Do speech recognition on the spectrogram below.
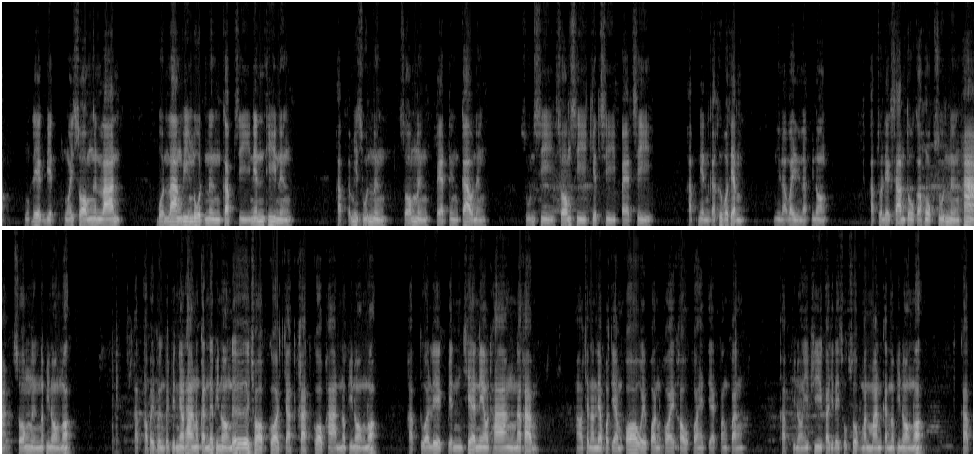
เลขเด็ดหวยซองเงินล้าน บนล่างวิ่งรูด1กับ4เน้นที่1ครับก็มี01 21 81 91 04 24 74 84ครับเน้นก็คือพอแถมนี่ละไว้นี่ละพี่น้อง ครับส่วนเลข3ตัวก็601521นะพี่น้องเนาะครับเอาไปเบิ่งไปเป็นแนวทางน้ำกันเด้อพี่น้องเด้อชอบก็จัดขัดก็ผ่านเนาะพี่น้องเนาะครับตัวเลขเป็นแค่แนวทางนะครับ เอาฉะนั้นแล้วพอเตรียมขออวยพรคอยเขาขอให้แตกปังๆ ครับพี่น้องเอฟซีก็จะได้โศกๆมันๆกันเนาะพี่น้องเนาะครับ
